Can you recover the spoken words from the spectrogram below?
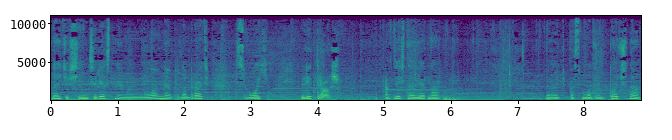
Знаете, все интересные. Главное подобрать свой литраж. А здесь, наверное, давайте посмотрим точно.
